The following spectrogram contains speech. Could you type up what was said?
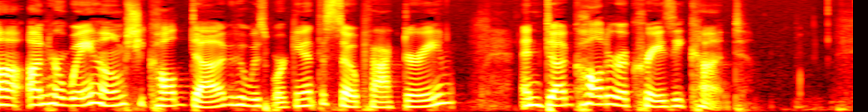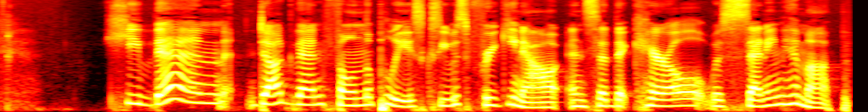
Uh, on her way home, she called Doug, who was working at the soap factory, and Doug called her a crazy cunt. He then, Doug then phoned the police because he was freaking out and said that Carol was setting him up.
